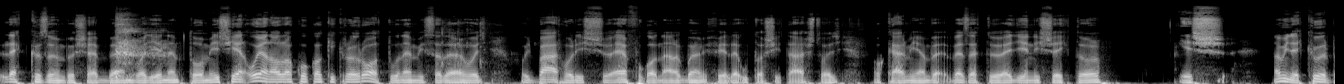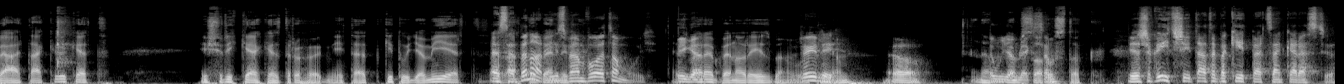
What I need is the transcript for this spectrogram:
legközömbösebben, vagy én nem tudom, és ilyen olyan alakok, akikről rohadtul nem hiszed el, hogy, hogy bárhol is elfogadnának bármiféle utasítást, vagy akármilyen vezető egyéniségtől, és na mindegy, körbeállták őket, és Rick elkezd röhögni, tehát ki tudja miért. Ez ebben a bennük. részben volt amúgy? Ez Igen. már ebben a részben volt. Really? Igen. Oh. Nem, nem szaroztak. És akkor így sétáltak be két percen keresztül.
